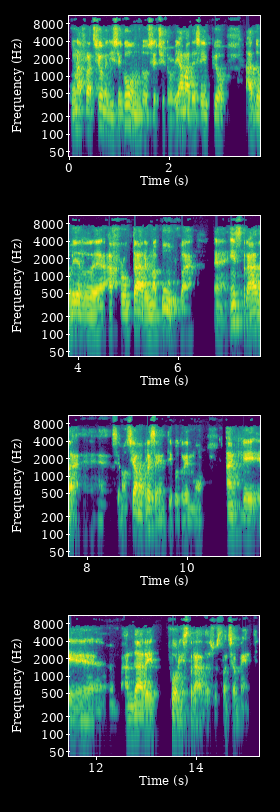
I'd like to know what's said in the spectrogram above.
una frazione di secondo, se ci troviamo ad esempio a dover affrontare una curva eh, in strada, eh, se non siamo presenti potremmo anche eh, andare fuori strada sostanzialmente.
